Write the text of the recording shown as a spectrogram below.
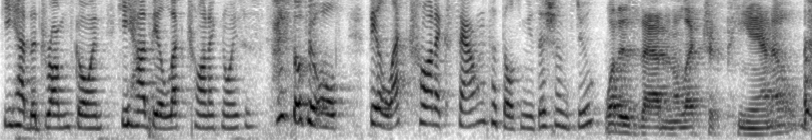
He had the drums going. He had the electronic noises. I still feel old. The electronic sounds that those musicians do. What is that, an electric piano?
